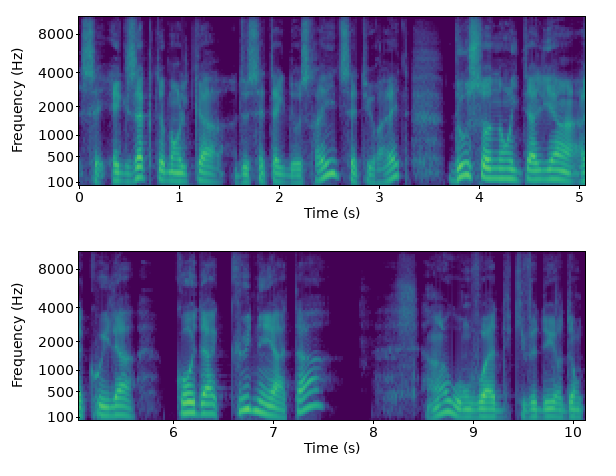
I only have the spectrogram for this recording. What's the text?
c'est exactement le cas de cet aigle d'Australie, de cet uraète, d'où son nom italien Aquila coda cuneata, Hein, où on voit qui veut dire donc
